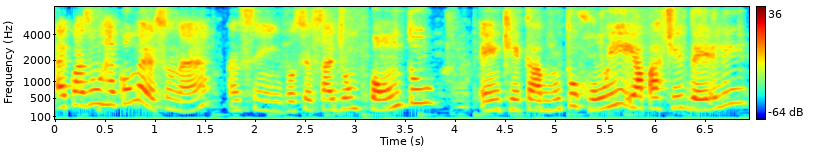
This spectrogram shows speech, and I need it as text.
É quase um recomeço, né? Assim, você sai de um ponto em que tá muito ruim e a partir dele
